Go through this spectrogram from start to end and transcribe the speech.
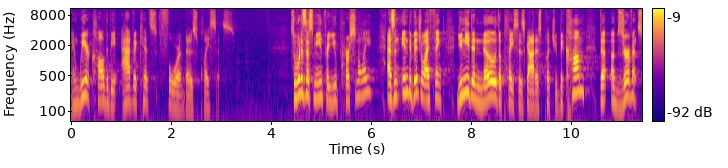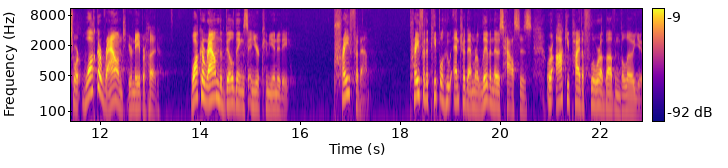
And we are called to be advocates for those places. So, what does this mean for you personally? As an individual, I think you need to know the places God has put you. Become the observant sort. Walk around your neighborhood, walk around the buildings in your community. Pray for them. Pray for the people who enter them or live in those houses or occupy the floor above and below you.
